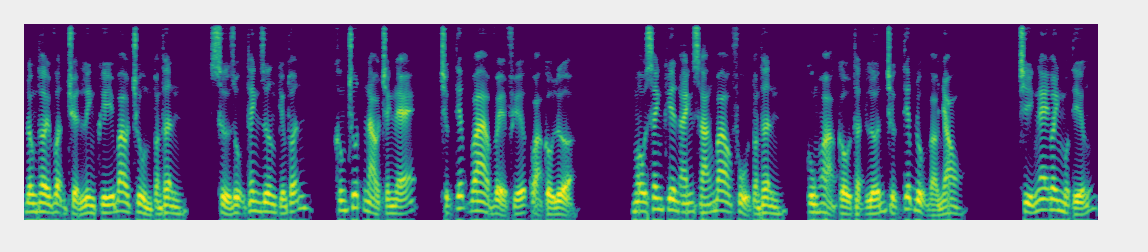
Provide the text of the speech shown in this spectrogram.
Đồng thời vận chuyển linh khí bao trùm toàn thân, sử dụng thanh dương kiếm thuẫn, không chút nào tránh né, trực tiếp va về phía quả cầu lửa. Màu xanh khiên ánh sáng bao phủ toàn thân, cùng hỏa cầu thật lớn trực tiếp đụng vào nhau. Chỉ nghe vang một tiếng,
